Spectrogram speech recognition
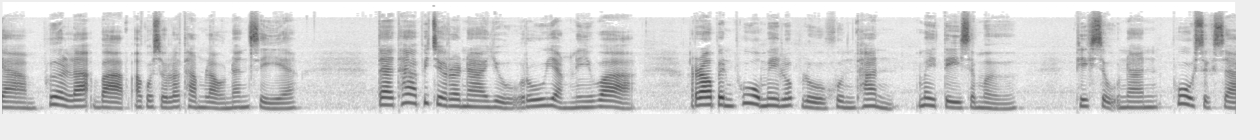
ยามเพื่อละบาปอากุศลธรรมเหล่านั้นเสีย แต่ถ้าพิจารณาอยู่รู้อย่างนี้ว่า เราเป็นผู้ไม่ลบหลู่คุณท่าน ไม่ตีเสมอ ภิกษุนั้นผู้ศึกษา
